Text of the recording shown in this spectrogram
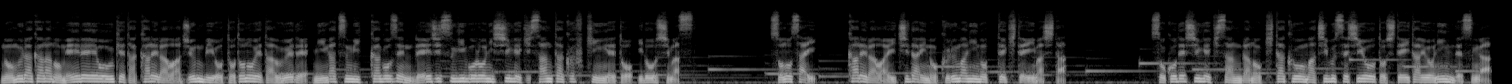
野村からの命令を受けた彼らは準備を整えた上で2月3日午前0時過ぎ頃に茂樹三択付近へと移動します。その際、彼らは1台の車に乗ってきていました。そこで茂樹さんらの帰宅を待ち伏せしようとしていた4人ですが、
